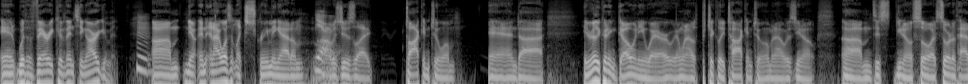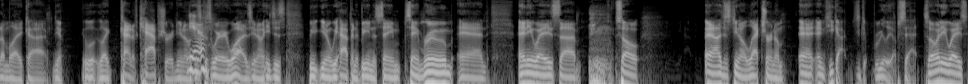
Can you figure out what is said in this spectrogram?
and with a very convincing argument. Um, you know, and, and I wasn't like screaming at him. Yeah, I was just like talking to him, and uh, he really couldn't go anywhere when I was particularly talking to him, and I was, you know, um, just you know, so I sort of had him like, uh, you know, like kind of captured, you know, Yeah. just because where he was, you know, he just, we, you know, we happened to be in the same same room, and anyways, uh, so and I just you know lecturing him, and, and he got he got really upset. So, anyways,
